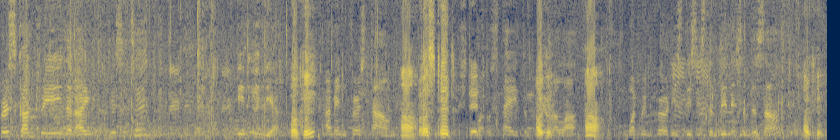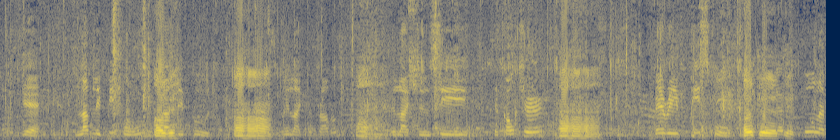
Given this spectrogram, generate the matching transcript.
First country that I visited in India. Okay I mean, first town, Ah, first state state state of Okay. Kerala. ಹಾಂ what we've heard is this is the Venice of the South. Okay. Yeah. Lovely people, okay. lovely food. Uh-huh. We like to travel. Uh-huh. We like to see the culture. Uh-huh. Very peaceful. Okay, okay. Full of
